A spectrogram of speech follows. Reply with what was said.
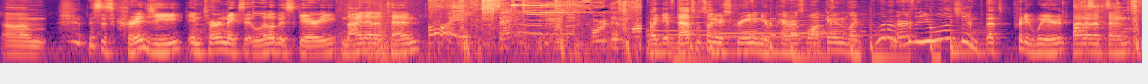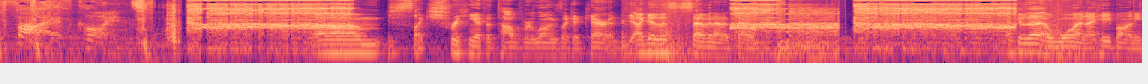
Um, this is cringy. In turn makes it a little bit scary. 9 out of 10. Like, if that's what's on your screen and your parents walk in, like, what on earth are you watching? That's pretty weird. 9 out of 10. five coins. Um, just like shrieking at the top of her lungs like a Karen. I give this a 7 out of 10. I give that a 1. I hate Bonnie.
